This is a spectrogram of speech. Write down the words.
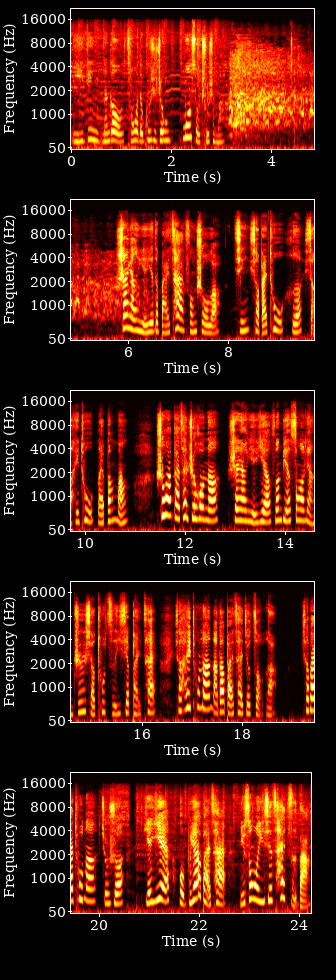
你一定能够从我的故事中摸索出什么。山羊爷爷的白菜丰收了，请小白兔和小黑兔来帮忙。收完白菜之后呢，山羊爷爷分别送了两只小兔子一些白菜，小黑兔呢拿到白菜就走了，小白兔呢就说：“爷爷，我不要白菜。”你送我一些菜籽吧。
